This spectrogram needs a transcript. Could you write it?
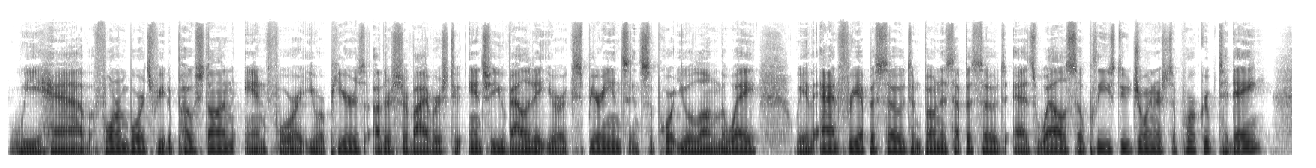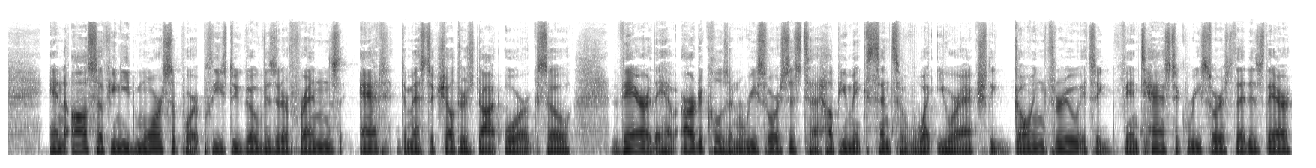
We have forum boards for you to post on and for your peers, other survivors to answer you, validate your experience, and support you along the way. We have ad free episodes and bonus episodes as well. So please do join our support group today. And also, if you need more support, please do go visit our friends at domesticshelters.org. So, there they have articles and resources to help you make sense of what you are actually going through. It's a fantastic resource that is there.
